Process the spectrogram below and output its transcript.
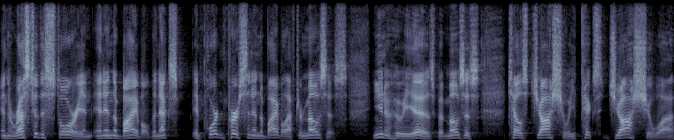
in the rest of the story and, and in the Bible. The next important person in the Bible after Moses. You know who he is, but Moses tells Joshua, he picks Joshua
